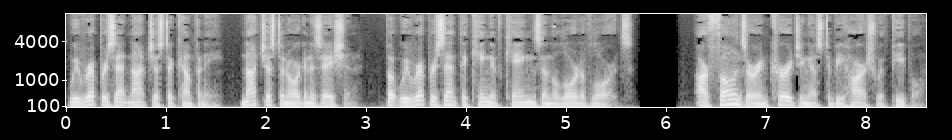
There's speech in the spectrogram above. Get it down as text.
we represent not just a company, not just an organization, but we represent the King of Kings and the Lord of Lords. Our phones are encouraging us to be harsh with people.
